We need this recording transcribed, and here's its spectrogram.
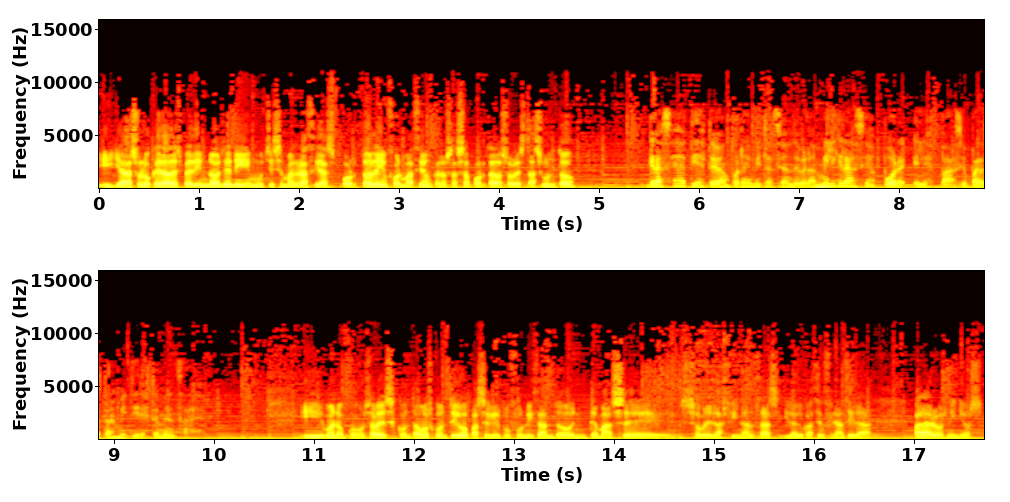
y ya solo queda despedirnos, Jenny. Muchísimas gracias por toda la información que nos has aportado sobre este asunto. Gracias a ti, Esteban, por la invitación. De verdad, mil gracias por el espacio para transmitir este mensaje. Y bueno, como sabes, contamos contigo para seguir profundizando en temas eh, sobre las finanzas y la educación financiera para los niños.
